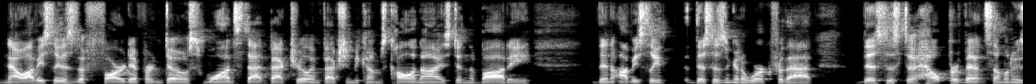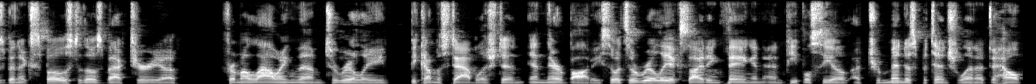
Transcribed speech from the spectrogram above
Now, obviously, this is a far different dose. Once that bacterial infection becomes colonized in the body, then obviously this isn't going to work for that. This is to help prevent someone who's been exposed to those bacteria from allowing them to really become established in, in their body. So it's a really exciting thing, and, and people see a, a tremendous potential in it to help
